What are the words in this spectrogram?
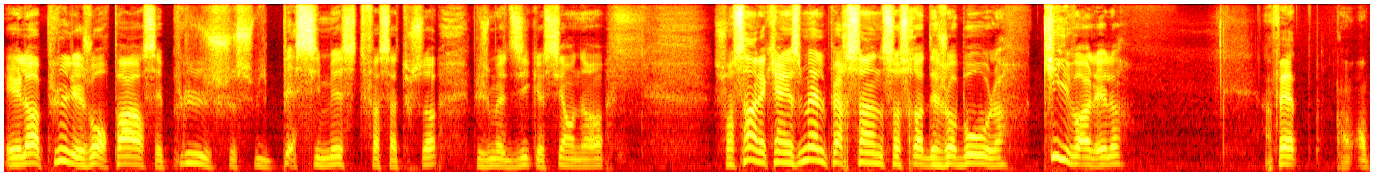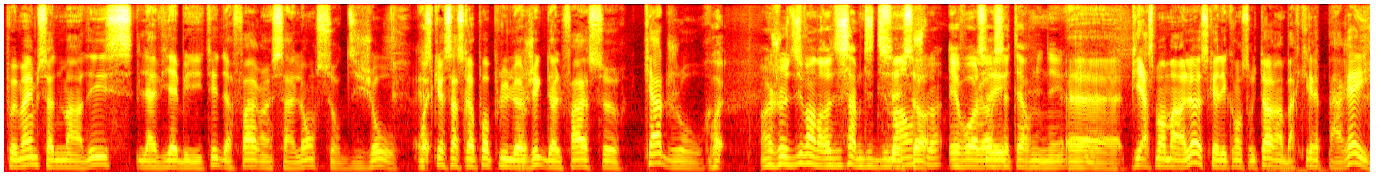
Et là, plus les jours passent et plus je suis pessimiste face à tout ça. Puis je me dis que si on a 75 000 personnes, ce sera déjà beau, là. Qui va aller là? En fait, on, peut même se demander la viabilité de faire un salon sur 10 jours. Est-ce Ouais. que ça serait pas plus logique de le faire sur 4 jours? Ouais. Un jeudi, vendredi, samedi, dimanche, là, et voilà, C'est- terminé. Euh, puis à ce moment-là, est-ce que les constructeurs embarqueraient pareil?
